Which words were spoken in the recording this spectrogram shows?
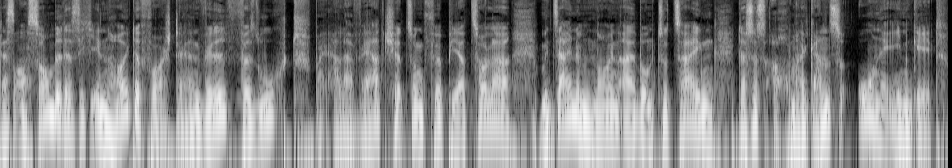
Das Ensemble, das ich Ihnen heute vorstellen will, versucht, bei aller Wertschätzung für Piazzolla, mit seinem neuen Album zu zeigen, dass es auch mal ganz ohne ihn geht.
